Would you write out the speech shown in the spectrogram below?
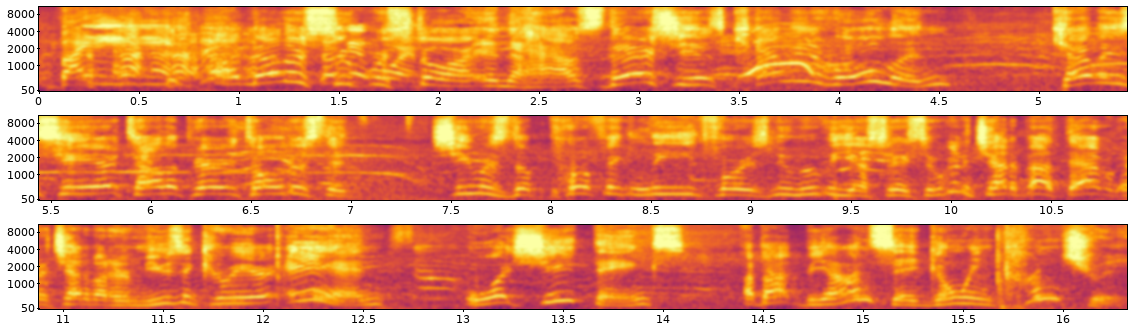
Bye. Another superstar in the house. There she is, Kelly Rowland. Kelly's here. Tyler Perry told us that she was the perfect lead for his new movie yesterday. So we're going to chat about that. We're going to chat about her music career and what she thinks about Beyonce going country.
